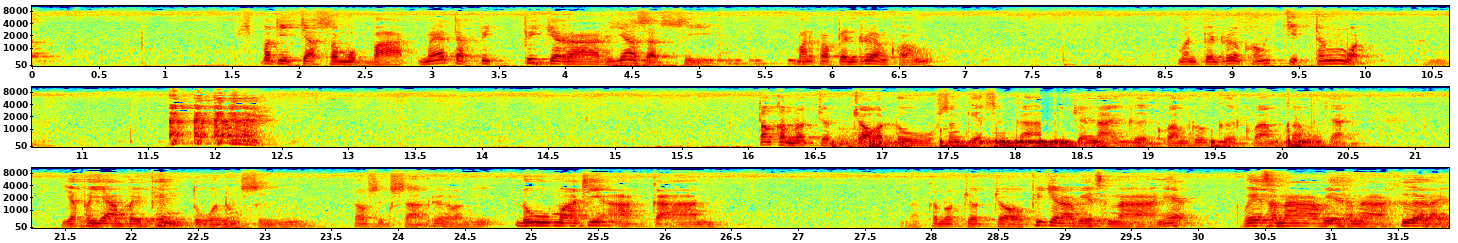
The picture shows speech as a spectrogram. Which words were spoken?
ปฏิจจสมุปบาท แม้แต่พิจารณาริยสัจสี่มันก็เป็นเรื่องของ มันเป็นเรื่องของจิตทั้งหมด ต้องกำหนดจดจ่อดูสังเกตสังการพิจารณาเกิดความรู้เกิดความเข้าใจ อย่าพยายามไปเพ่งตัวหนังสือ เราศึกษาเรื่องเหล่านี้ ดูมาที่อาการ กำหนดจดจ่อพิจารณาเวทนาเนี่ยเวทนาเวทนาคืออะไร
